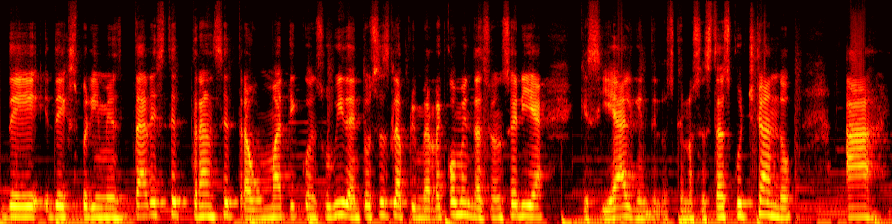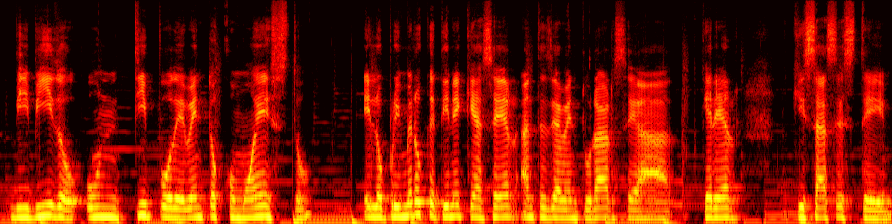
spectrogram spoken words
de, de, experimentar este trance traumático en su vida. Entonces la primera recomendación sería que si alguien de los que nos está escuchando ha vivido un tipo de evento como esto, eh, lo primero que tiene que hacer antes de aventurarse a querer quizás este,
